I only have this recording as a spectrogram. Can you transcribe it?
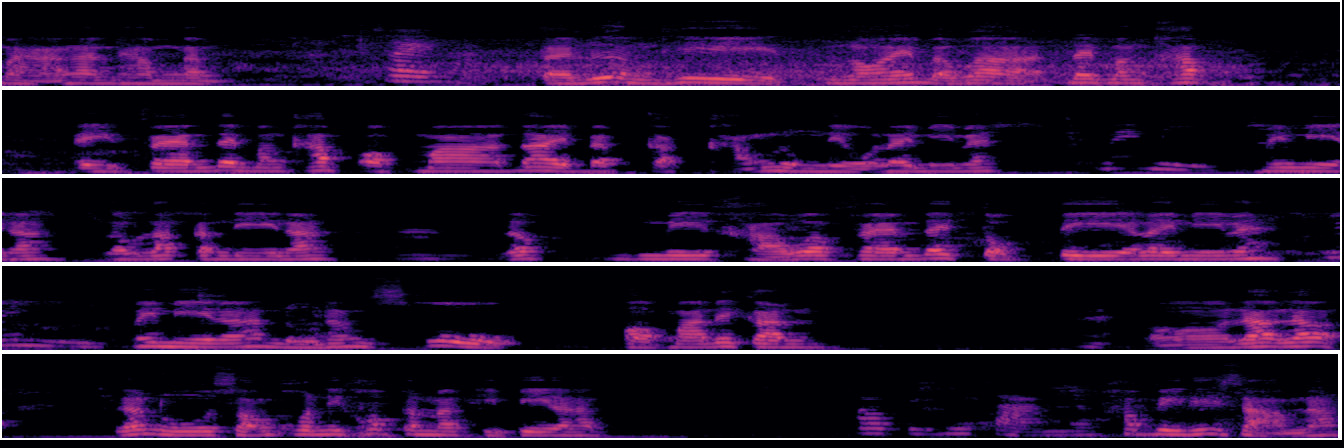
มาหางานทำกัน ใช่ค่ะ แต่เรื่องที่น้อยแบบว่าได้บังคับ ไอ้แฟนได้บังคับออกมาได้แบบกักขังหนุ่งเหนียวอะไรมีไหมไม่มีไม่มีนะเรารักกันดีนะ อ่าแล้วมีข่าวว่าแฟนได้ตบตีอะไรมีไหมไม่มีไม่มีนะหนูทั้งคู่ออกมาด้วยกันค่ะ อ๋อแล้วแล้วแล้วหนูสองคนนี้คบกันมากี่ปีแล้วครับ เข้าปีที่สามแล้วค่ะเข้าปีที่สามนะ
